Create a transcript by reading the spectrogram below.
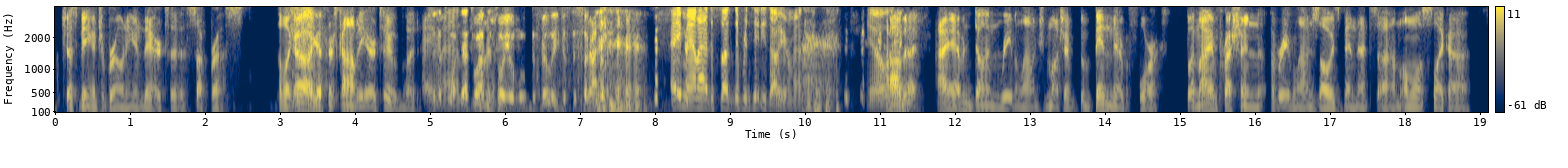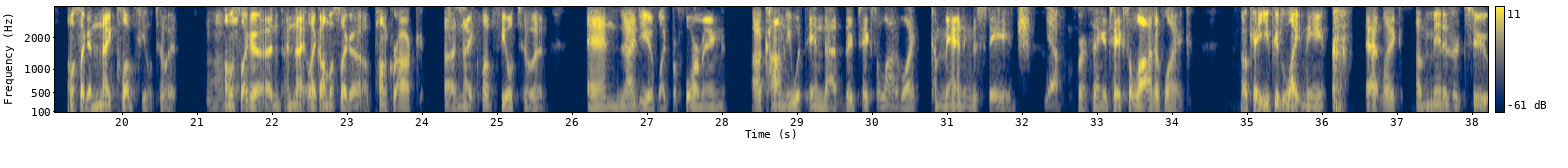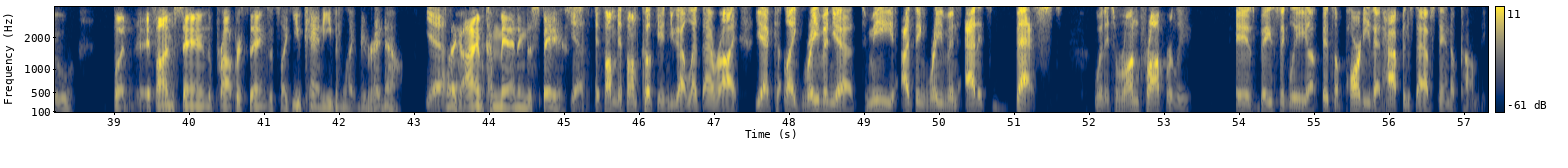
just being a jabroni and there to suck breasts. I'm like, oh, I guess there's comedy here too, but Hey, That's man. why. That's why Satoyo moved to Philly just to suck. Right. hey man, I had to suck different titties out here, man. You know, Um, I haven't done Raven Lounge much. I've been there before, but my impression of Raven Lounge has always been that's um, almost like a almost like a nightclub feel to it, Mhm. almost like a, a, a night like almost like a, a punk rock uh, Yes. nightclub feel to it, and the idea of like performing uh, comedy within that it takes a lot of like commanding the stage yeah, sort of thing. It takes a lot of like, okay, you could light me at like a minute or two, but if I'm saying the proper things, it's like you can't even light me right now. yeah. Like I am commanding the space. Yeah, if I'm if I'm cooking, you gotta let that ride. Yeah, like Raven. Yeah, to me, I think Raven at its best when it's run properly is basically uh it's a party that happens to have stand up comedy.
